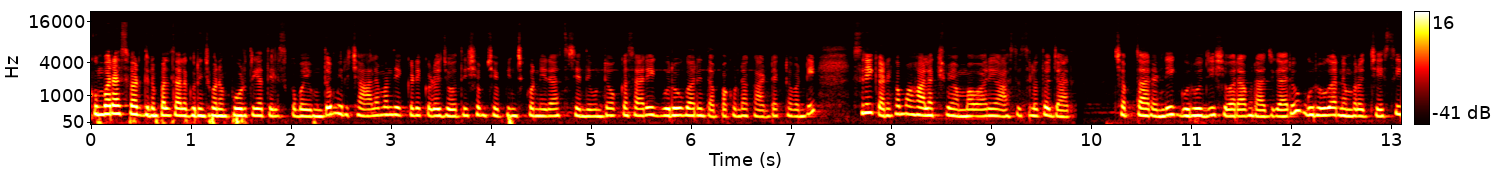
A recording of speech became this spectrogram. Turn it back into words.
కుంభరాశి వారి దినఫలితాల గురించి మనం పూర్తిగా తెలుసుకోబోయే ముందు మీరు చాలామంది ఎక్కడెక్కడో జ్యోతిష్యం చెప్పించుకొని నిరాశ చెంది ఉంటే ఒక్కసారి గురువు గారిని తప్పకుండా కాంటాక్ట్ అవ్వండి. శ్రీ కనక మహాలక్ష్మి అమ్మవారి ఆశీస్సులతో జాత చెప్తారండి గురూజీ శివరామరాజు గారు. గురువుగారి నెంబర్ వచ్చేసి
